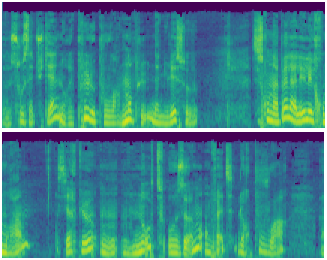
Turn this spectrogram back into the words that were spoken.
euh, sous sa tutelle n'aurait plus le pouvoir non plus d'annuler ce vœu. C'est ce qu'on appelle aller les khumra, c'est-à-dire qu'on on ôte aux hommes en fait leur pouvoir euh,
